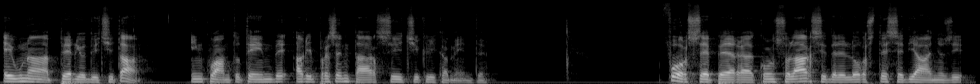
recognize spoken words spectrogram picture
e una periodicità, in quanto tende a ripresentarsi ciclicamente. Forse per consolarsi delle loro stesse diagnosi,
